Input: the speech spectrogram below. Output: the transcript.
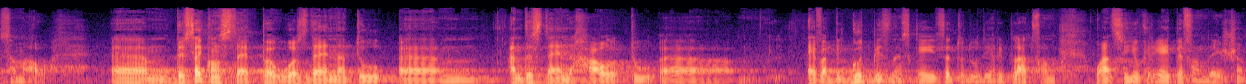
somehow. Um, the second step was then to um, understand how to uh, have a good business case to do the replatform once you create the foundation.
